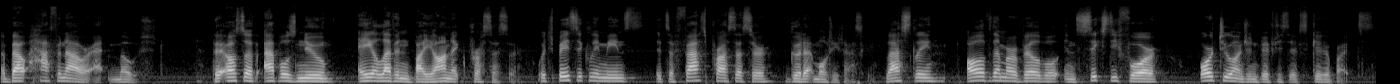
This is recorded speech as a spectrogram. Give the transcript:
about half an hour at most. They also have Apple's new A11 Bionic processor, which basically means it's a fast processor good at multitasking. Lastly, all of them are available in 64 or 256 gigabytes,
